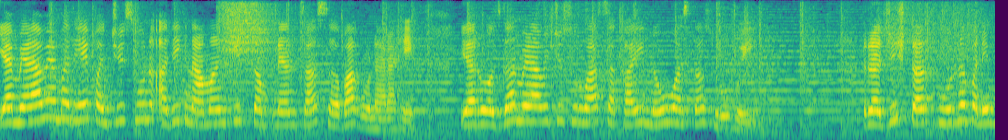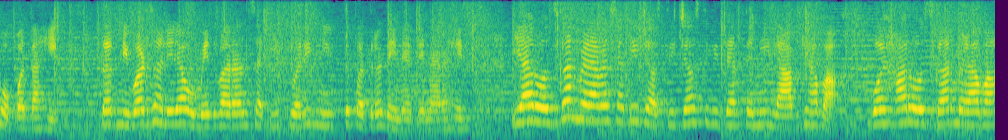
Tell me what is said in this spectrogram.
या मेळाव्यामध्ये पंचवीसहून अधिक नामांकित कंपन्यांचा सहभाग होणार आहे. या रोजगार मेळाव्याची सुरुवात सकाळी नऊ वाजता सुरू होईल. रजिस्टर पूर्णपणे मोफत आहे. तर निवड झालेल्या उमेदवारांसाठी त्वरित नियुक्तपत्र देण्यात येणार आहेत. या रोजगार मेळाव्यासाठी जास्तीत जास्त विद्यार्थ्यांनी लाभ घ्यावा व हा रोजगार मेळावा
